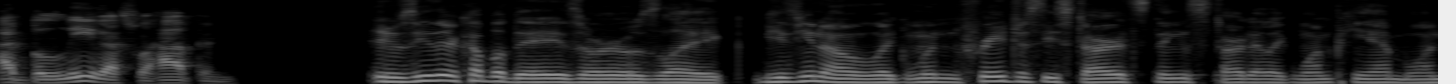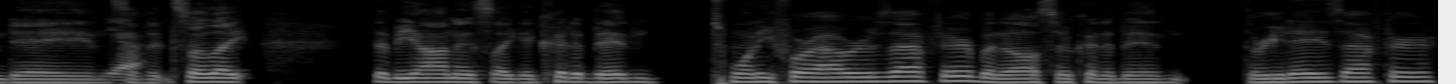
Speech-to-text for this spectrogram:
I believe that's what happened. It was either a couple days or it was like because you know like when free agency starts, things start at like one p.m. one day and yeah. stuff. So like to be honest, like it could have been twenty four hours after, but it also could have been three days after.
